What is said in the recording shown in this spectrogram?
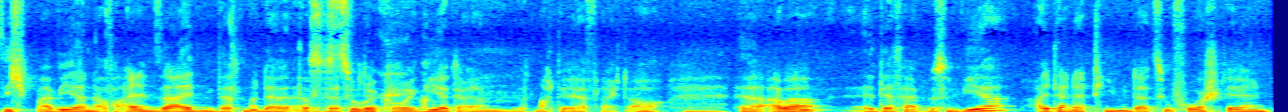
sichtbar werden auf allen Seiten, dass man da das, das wieder korrigiert. Ja, mhm. das macht er ja vielleicht auch. Mhm. Äh, aber äh, deshalb müssen wir Alternativen dazu vorstellen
